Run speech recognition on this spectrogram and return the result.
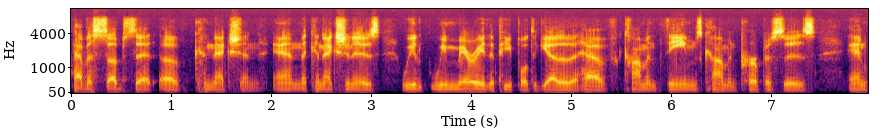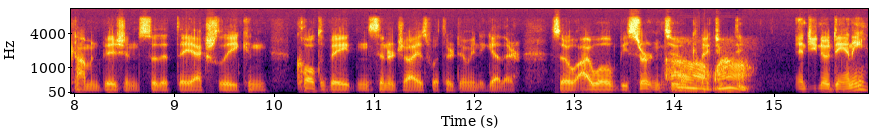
have a subset of connection, and the connection is we we marry the people together that have common themes, common purposes, and common visions, so that they actually can cultivate and synergize what they're doing together. So I will be certain to oh, connect wow. you. And do you know Danny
